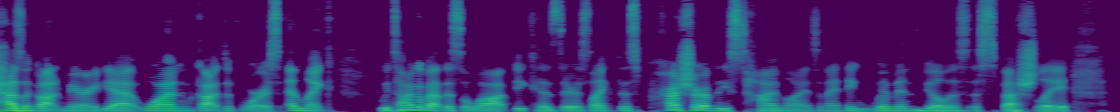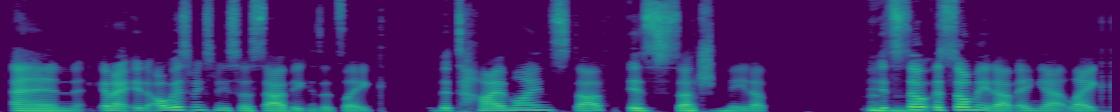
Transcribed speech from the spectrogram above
hasn't gotten married yet one got divorced and like we talk about this a lot because there's like this pressure of these timelines and i think women feel this mm-hmm. especially and and I, it always makes me so sad because it's like the timeline stuff is such made up it's Mhm. so it's so made up and yet like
